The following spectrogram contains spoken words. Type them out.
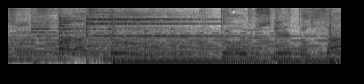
zacząć spadać w dół. To już nie to samo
